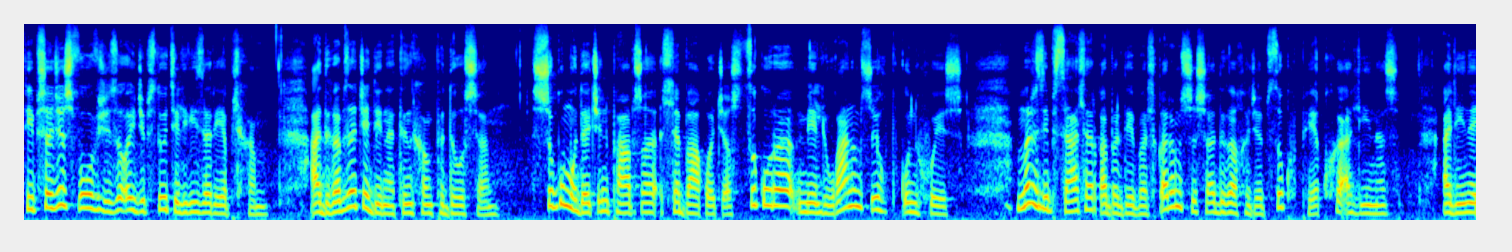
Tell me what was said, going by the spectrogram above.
Фи пщэдджыжь фӀыуэ жызоӀэ иджыпсту телевизор еплъхэм. Адыгэбзэкӏэ ди нэтынхэм пыдощэ. Щыгум удэкӀын папщӀэ лъэбакъуэ кӀэщӀ цӀыкӀуурэ мелуаным щӀигъу. Мыр зи псалъэр Къэбэрдей-Балъкъэрым щыщ Алинэщ. Алинэ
